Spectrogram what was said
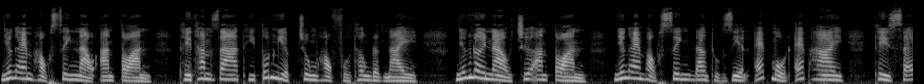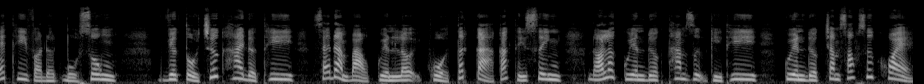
những em học sinh nào an toàn thì tham gia thi tốt nghiệp trung học phổ thông đợt này. Những nơi nào chưa an toàn, những em học sinh đang thuộc diện F1, F2 thì sẽ thi vào đợt bổ sung. Việc tổ chức hai đợt thi sẽ đảm bảo quyền lợi của tất cả các thí sinh, đó là quyền được tham dự kỳ thi, quyền được chăm sóc sức khỏe,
